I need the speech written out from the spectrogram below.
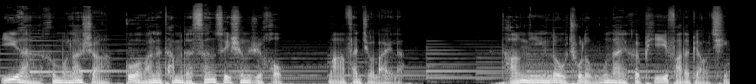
伊安和莫拉莎过完了他们的三岁生日后，麻烦就来了。唐尼露出了无奈和疲乏的表情。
